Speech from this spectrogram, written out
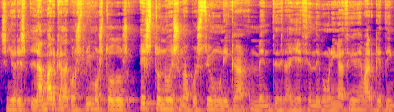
señores, la marca la construimos todos, esto no es una cuestión únicamente de la dirección de comunicación y de marketing,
